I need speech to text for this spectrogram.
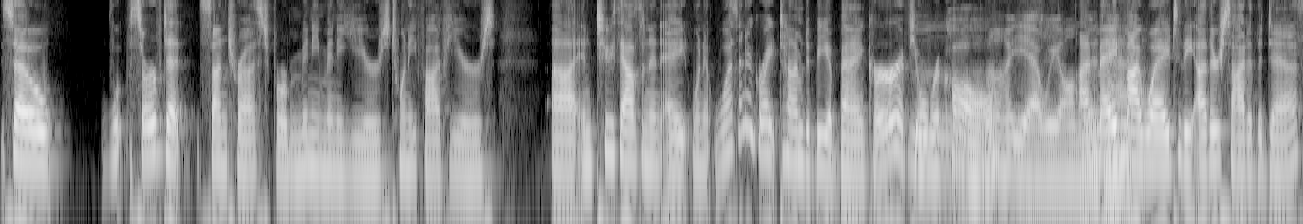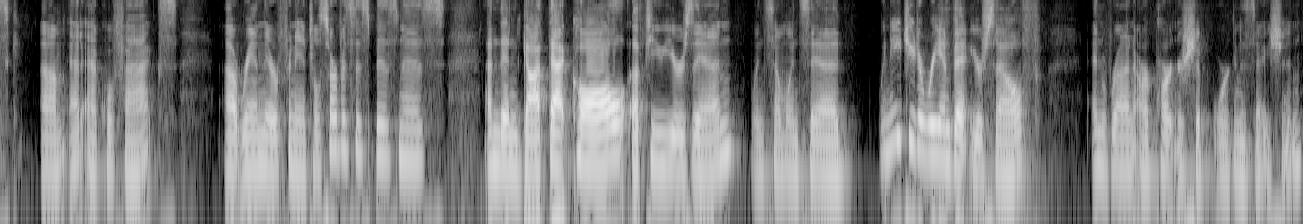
so, w- served at SunTrust for many, many years 25 years. Uh, in 2008, when it wasn't a great time to be a banker, if you'll mm, recall. Uh, yeah, we all I made my way to the other side of the desk um, at Equifax, uh, ran their financial services business, and then got that call a few years in when someone said, We need you to reinvent yourself and run our partnership organization.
